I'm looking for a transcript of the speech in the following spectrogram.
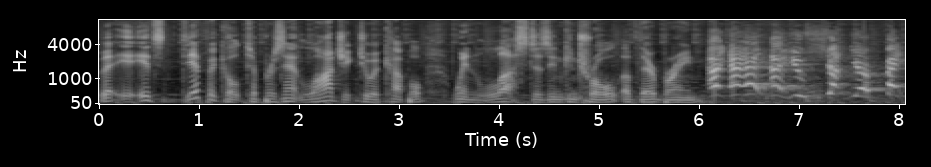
But it's difficult to present logic to a couple when lust is in control of their brain. Hey, hey, hey, hey, you shut your face!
